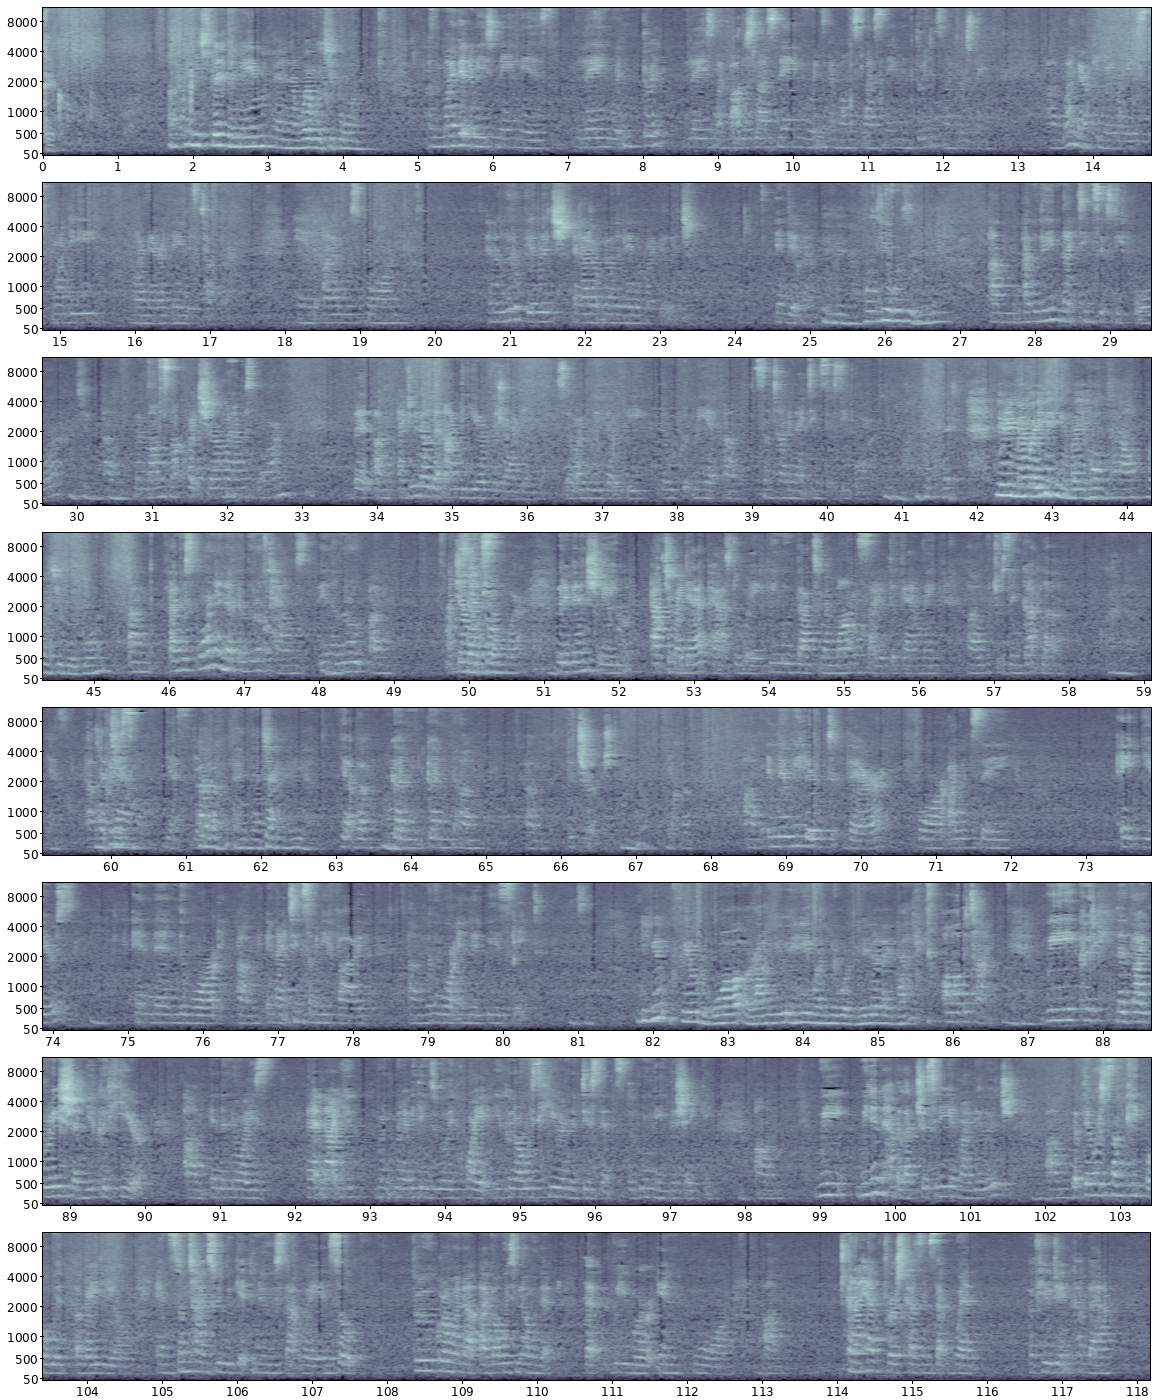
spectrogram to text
Okay, go. Uh, Can you state your name and uh, where was you born? Um, my Vietnamese name is Lê Nguyễn Tuyết. Lê is my father's last name, Nguyễn is my mom's last name, and Tuyết is my first name. Um, my American name is Wendy. My married name is Tucker. And I was born in a little village, and I don't know the name of my village, in Vietnam. In Vietnam. What year was it? Um, I believe 1964. Um, my mom's not quite sure when I was born, but um, I do know that I'm the year of the dragon. So I believe that would be that would put me at um, sometime in 1964. Okay. You remember anything about your hometown where you were born? Um, I was born in a, a little town, in a little um, jungle somewhere, but eventually, after my dad passed away, we moved back to my mom's side of the family, uh, which was in Gutla. Canada. Yes, um, Nha pretty Trang. small. Yes, yeah. Cam Ranh and Nha Trang area. Yeah, but Mhm. gun, gun, um, um, the church. Mm. Yeah. Um, and then we lived there for, I would say, eight years. And then the war, um, in 1975, um, when the war ended, we escaped. Do you feel the war around you any when you were little like that? All the time. Mhm. We could, the vibration you could hear um, in the noise. And at night, you, when, when everything's really quiet, you could always hear in the distance the booming, the shaking. Um, we, we didn't have electricity in my village, um, but there were some people with a radio, and sometimes we would get news that way. And so, through growing up, I've always known that, that we were in war. Um, and I had first cousins that went a few didn't come back.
